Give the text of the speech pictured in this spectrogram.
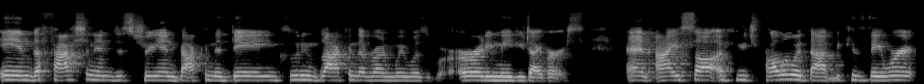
in the fashion industry, and back in the day, including Black in the Runway was already made you diverse. And I saw a huge problem with that because they were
